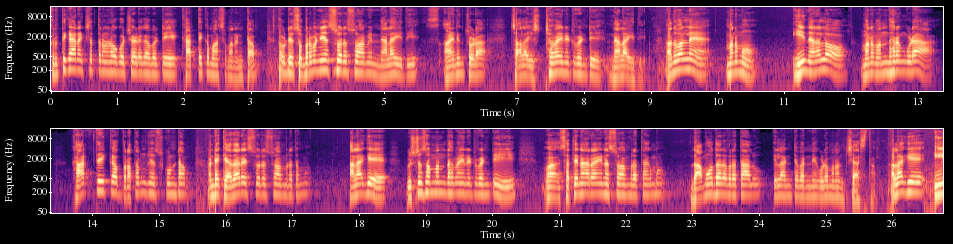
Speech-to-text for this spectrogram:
కృతికా నక్షత్రంలోకి వచ్చాడు కాబట్టి కార్తీక మాసం అని అంటాం. కాబట్టి సుబ్రహ్మణ్యేశ్వర స్వామి నెల ఇది. ఆయనకు కూడా చాలా ఇష్టమైనటువంటి నెల ఇది. అందువల్లనే మనము ఈ నెలలో మనమందరం కూడా కార్తీక వ్రతం చేసుకుంటాం. అంటే కేదారేశ్వర స్వామి వ్రతము. అలాగే విష్ణు సంబంధమైనటువంటి సత్యనారాయణ స్వామి వ్రతము దామోదర వ్రతాలు ఇలాంటివన్నీ కూడా మనం చేస్తాం. అలాగే ఈ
